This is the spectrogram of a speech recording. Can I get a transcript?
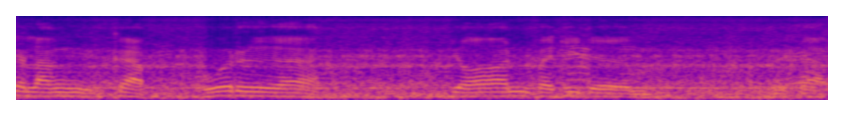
กำลังกลับหัวเรือย้อนไปที่เดิมนะครับ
